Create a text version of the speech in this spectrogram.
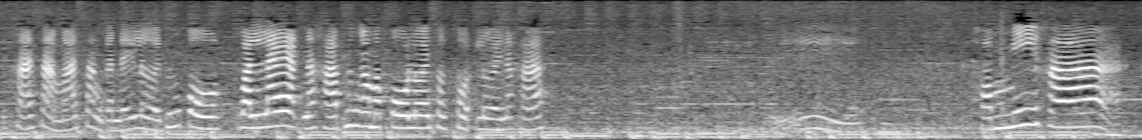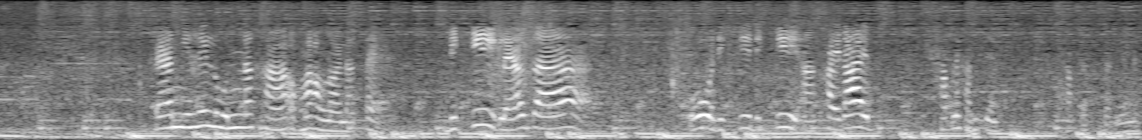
ลูกค้าสามารถสั่งกันได้เลย เพิ่งโปรวันแรกนะคะ เพิ่งเอามาโปรเลยสดๆเลยนะคะ ทอมมี่ค่ะแบรนด์มีให้ลุ้นนะคะ ออกมาออกหน่อยแล้วแต่ ดิกกี้อีกแล้วจ้า โอ้ ดิกกี้ ดิกกี้ อะ ใครได้พับเลยค่ะพี่เจนพับแบบแบบนี้เลย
